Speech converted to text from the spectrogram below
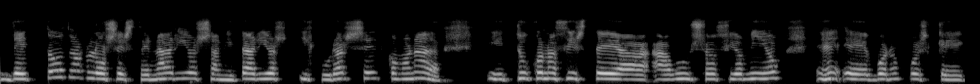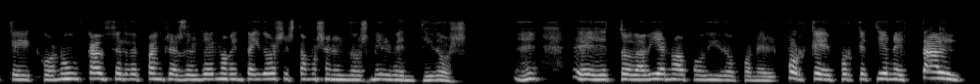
de todos los escenarios sanitarios y curarse como nada. Y tú conociste a, un socio mío, bueno, pues que, que, con un cáncer de páncreas del 92 estamos en el 2022. todavía no ha podido con él. ¿Por qué? Porque tiene tal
